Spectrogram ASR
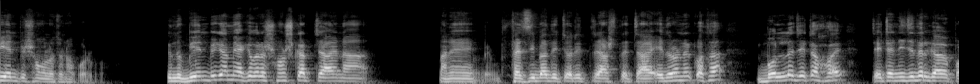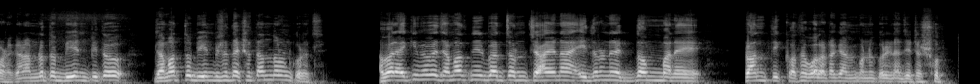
বিএনপি সমালোচনা করব। কিন্তু বিএনপিকে আমি একেবারে সংস্কার চায় না মানে ফ্যাসিবাদী চরিত্রে আসতে চায়, এ ধরনের কথা বললে যেটা হয়, যে এটা নিজেদের গায়ে পড়ে। কারণ আমরা তো বিএনপি তো জামাত তো বিএনপির সাথে একসাথে আন্দোলন করেছে। আবার একইভাবে জামাত নির্বাচন চায় না এই ধরনের একদম মানে প্রান্তিক কথা বলাটাকে আমি মনে করি না যে এটা সত্য।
